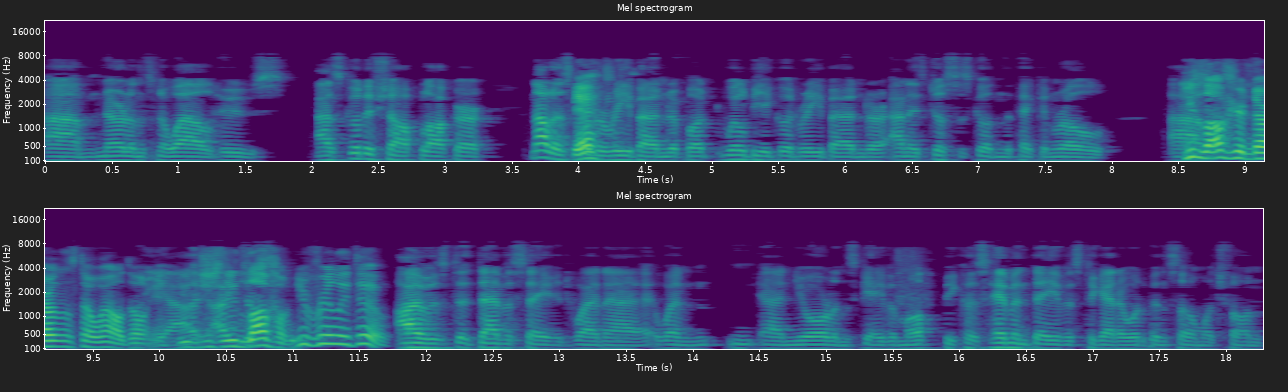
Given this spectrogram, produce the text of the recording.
um, Nerlens Noel, who's as good a shot blocker, not as good Yeah. a rebounder, but will be a good rebounder and is just as good in the pick and roll. You Um, love your Nerlens Noel, don't you? yeah, you just I you just- love him. You really do. I was d- devastated when uh, when uh, New Orleans gave him up because him and Davis together would have been so much fun.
